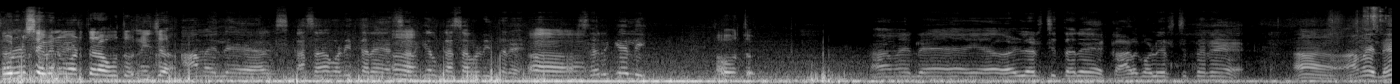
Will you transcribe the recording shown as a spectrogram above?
ಹುಲ್ಲು ಸೇವೆನೂ ಮಾಡ್ತಾರೆ ಹೌದು ನಿಜ. ಆಮೇಲೆ ಕಸ ಹೊಡಿತಾರೆ ಸರ್ಗೆಲ್ ಕಸ ಹೊಡಿತಾರೆ. ಸರ್ಗೆಲಿ. ಹೌದು. ಎರ್ಚುತ್ತಾರೆ ಕಾಳುಗಳು ಎರ್ಚಿತಾರೆ ಆ, ಆಮೇಲೆ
